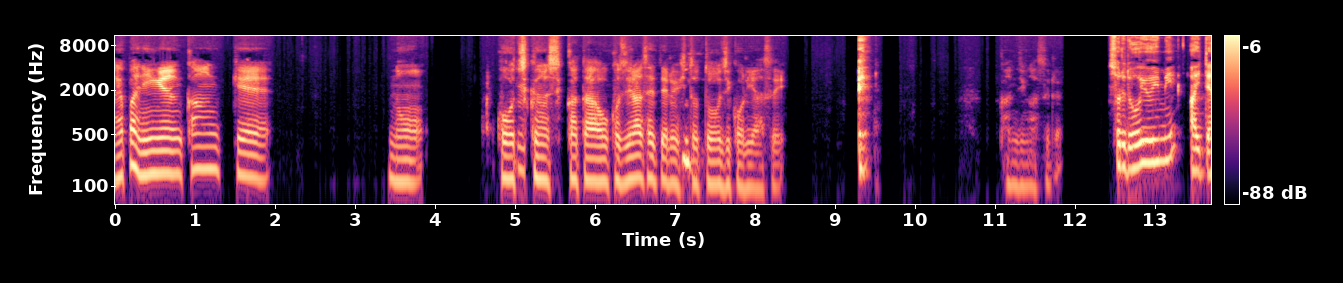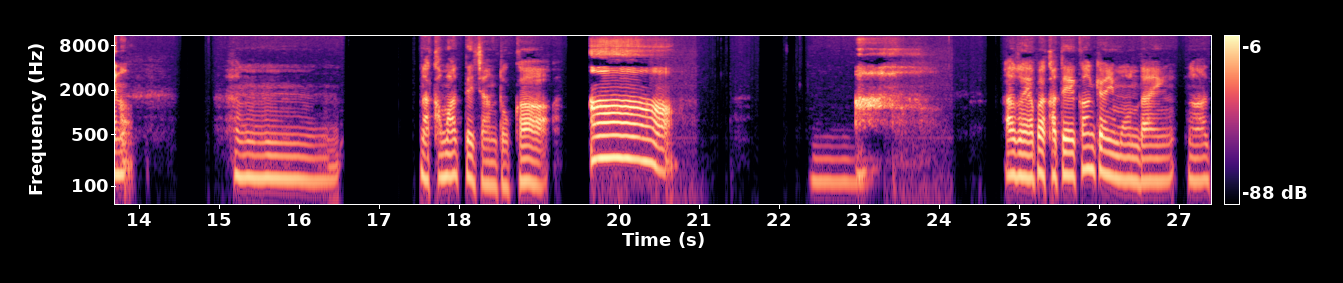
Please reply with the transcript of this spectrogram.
んやっぱり人間関係の構築の仕方をこじらせてる人と事故りやすい。え？感じがする。それどういう意味？相手の。うーん。仲間ってちゃんとか、あうんあ。ああとやっぱり家庭環境に問題があっ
